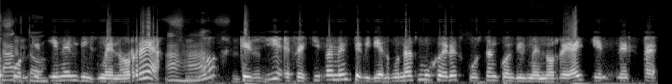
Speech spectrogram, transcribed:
Exacto. porque tienen dismenorrea, Ajá. ¿no? Sí, que tienen. sí, efectivamente, y algunas mujeres cursan con dismenorrea y tienen este,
